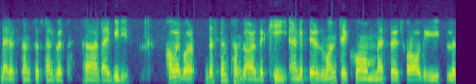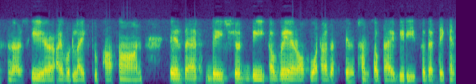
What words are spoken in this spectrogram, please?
That is consistent with uh, diabetes. However, the symptoms are the key. And if there is one take home message for all the listeners here, I would like to pass on is that they should be aware of what are the symptoms of diabetes so that they can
